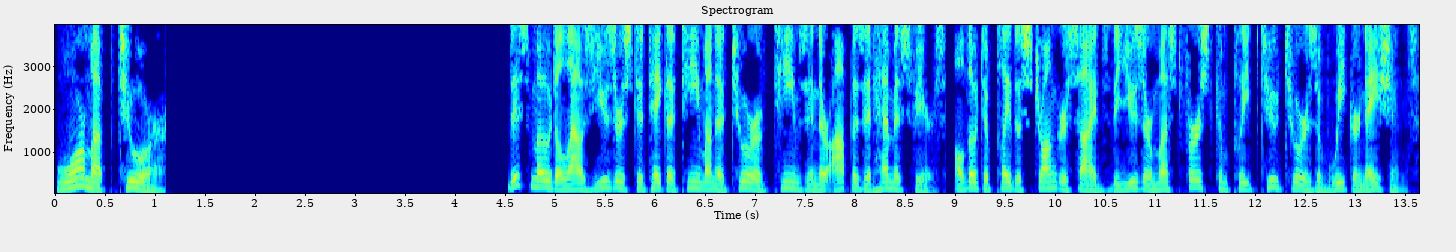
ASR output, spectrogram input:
Warm-up tour This mode allows users to take a team on a tour of teams in their opposite hemispheres, although to play the stronger sides the user must first complete two tours of weaker nations.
